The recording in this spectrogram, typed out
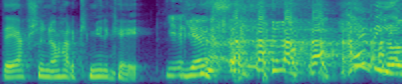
they actually know how to communicate. yes Heavy No, on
